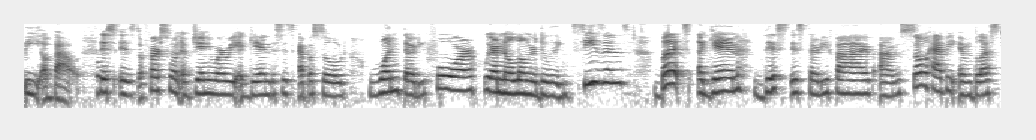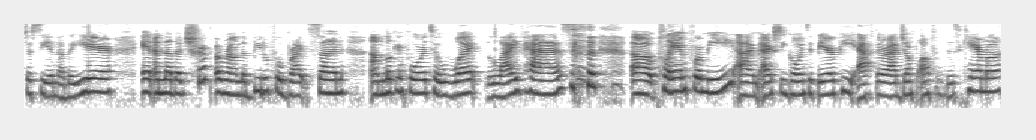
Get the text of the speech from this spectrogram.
be about. This is the first one of January. Again, this is episode 134. We are no longer doing seasons, but again, this is 35. I'm so happy and blessed to see another year and another trip around the beautiful bright sun. I'm looking forward to what life has uh, planned for me. I'm actually going to therapy after I jump off of this camera.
